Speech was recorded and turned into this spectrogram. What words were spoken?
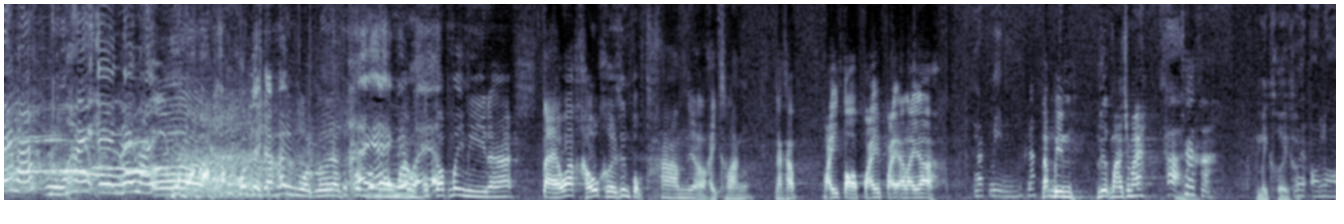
ได้ไหมหนูให้เองได้ไหมเออทุกคนอยากจะให้หมดเลยอะทุกคนก็งงมากว่าไม่ไหวอะสตีฟจ็อบส์ไม่มีนะฮะแต่ว่าเขาเคยขึ้นปก Time เนี่ยหลายครั้งนะครับ ไปต่อไปไปอะไรล่ะนักบิน นักบินเลือกมาใช่ไหมค่ะ ใช่ค่ะ ไม่เคยครับไม่อ๋อเหรอ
